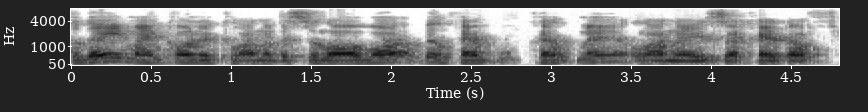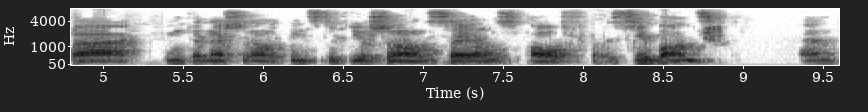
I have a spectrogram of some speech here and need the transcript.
today, my colleague Lana Veselova will help, help me. Lana is the head of international institutional sales of Cbonds. And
